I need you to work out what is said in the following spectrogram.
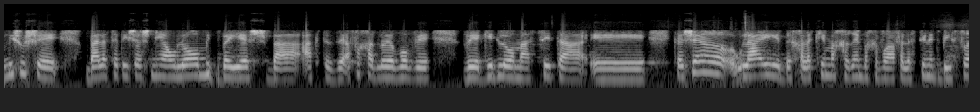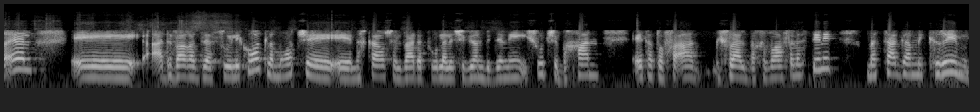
מישהו שבא לצאת אישה שנייה הוא לא מתבייש באקט הזה, אף אחד לא יבוא ו- ויגיד לו מה עשית, כאשר אולי בחלקים אחרים בחברה הפלסטינית בישראל הדבר הזה עשוי לקרות, למרות שמחקר של ועד הפעולה לשוויון בדיני אישות שבחן את התופעה בכלל בחברה הפלסטינית, מצא גם מקרים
